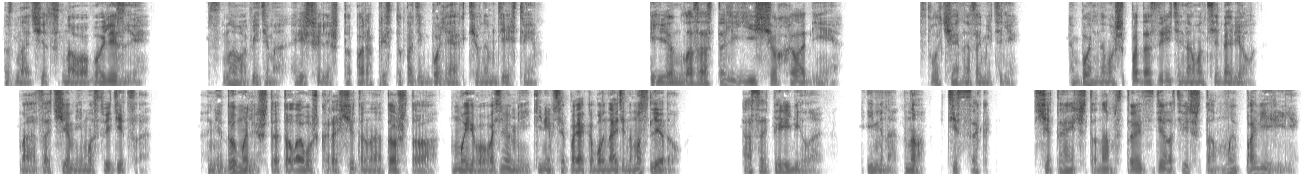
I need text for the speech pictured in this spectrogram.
Значит, снова вылезли? Снова, видимо, решили, что пора приступать к более активным действиям. Ее глаза стали еще холоднее. Случайно заметили. Больно уж подозрительно он себя вел. А зачем ему светиться? Не думали, что эта ловушка рассчитана на то, что мы его возьмем и кинемся по якобы найденному следу?» Аса перебила. «Именно, но Тисак считает, что нам стоит сделать вид, что мы поверили.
